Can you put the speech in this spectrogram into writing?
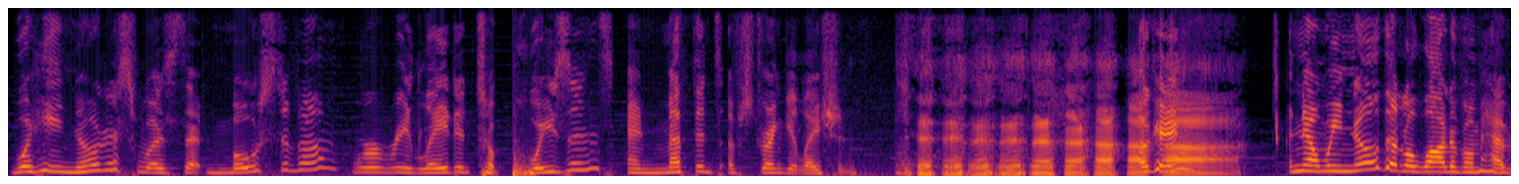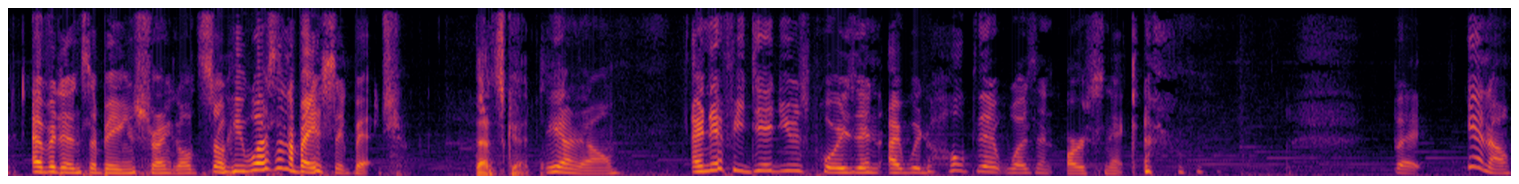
What he noticed was that most of them were related to poisons and methods of strangulation. Okay. Now we know that a lot of them have evidence of being strangled, so he wasn't a basic bitch. That's good. You know. And if he did use poison, I would hope that it wasn't arsenic. but, you know.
